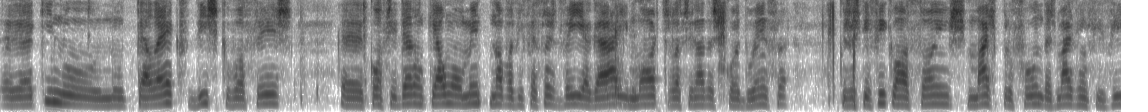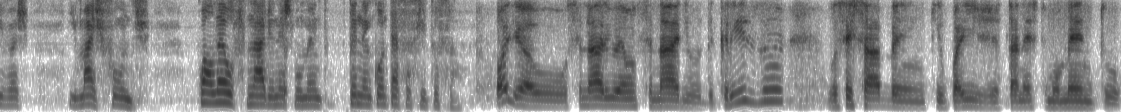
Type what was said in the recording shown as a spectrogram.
Eh, aqui no, no Telex diz que vocês eh, consideram que há um aumento de novas infecções de VIH e mortes relacionadas com a doença que justificam ações mais profundas, mais incisivas e mais fundos. Qual é o cenário neste momento, tendo em conta essa situação? Olha, o cenário é um cenário de crise. Vocês sabem que o país está neste momento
